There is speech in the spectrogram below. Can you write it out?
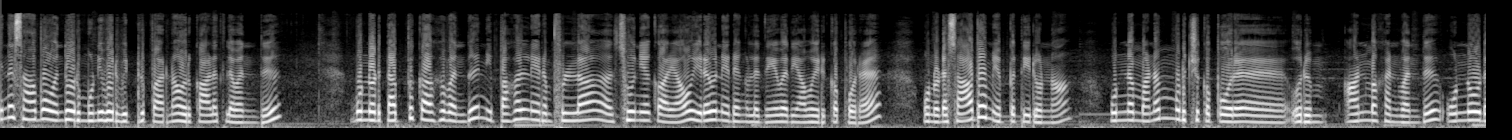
என்ன சாபம் வந்து ஒரு முனிவர் விட்டுருப்பார்னா ஒரு காலத்தில் வந்து உன்னோட தப்புக்காக வந்து நீ பகல் நேரம் ஃபுல்லாக சூன்யக்காரியாகவும் இரவு நேரங்களில் தேவதையாகவும் இருக்க போகிற உன்னோட சாபம் எப்போ தீரும்னா உன்னை மனம் முடிச்சுக்க போகிற ஒரு ஆண்மகன் வந்து உன்னோட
